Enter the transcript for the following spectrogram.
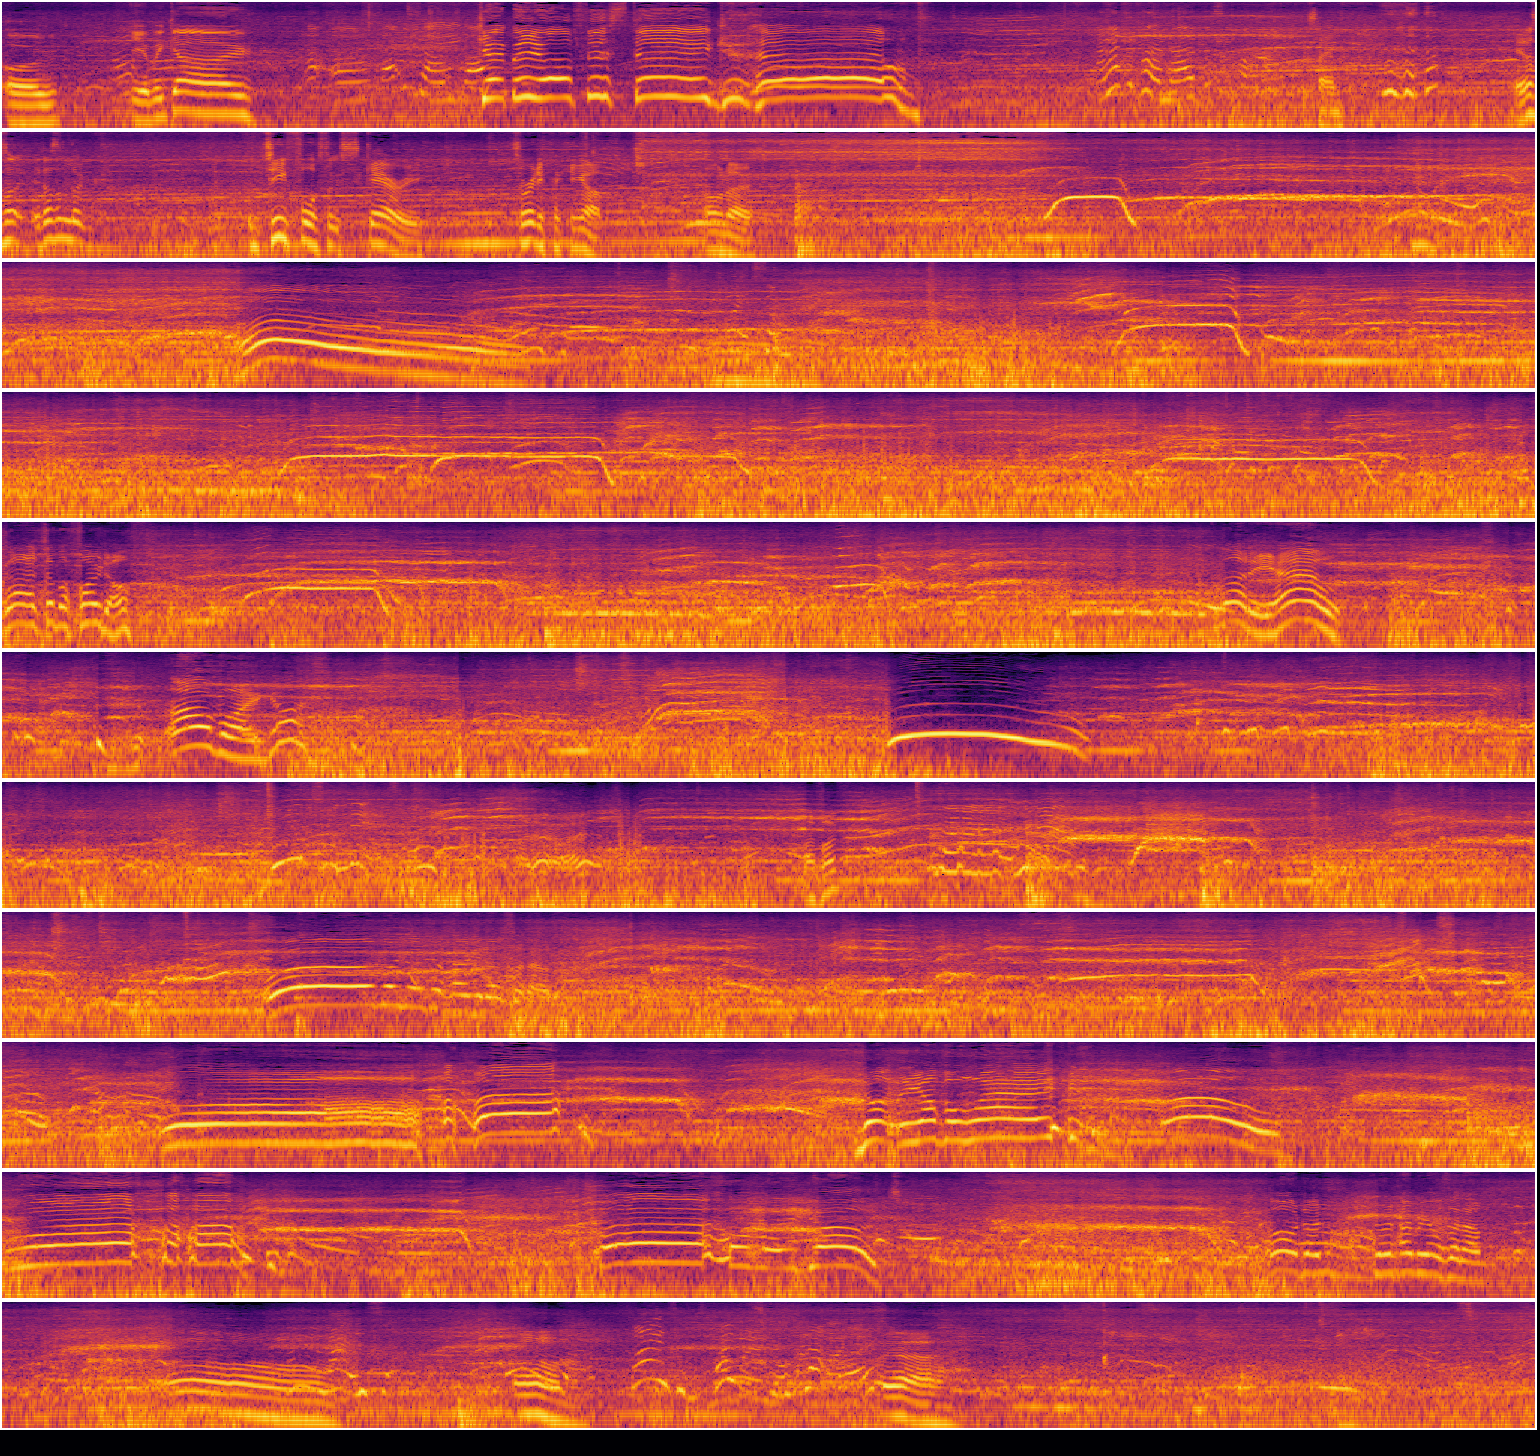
Uh-oh. Here we go. Uh-oh, like... Get me off this thing! Help! I'm actually kind of nervous about that. Same. It doesn't. It doesn't look. The G-force looks scary. It's already picking up. Oh no. I took my phone off. Bloody hell! Oh my god! Woo! I know, right? Five? Oh my god, we're hanging upside down. Whoa! Not the other way! Whoa! Whoa! Oh my god! Oh, don't, don't hang me upside down. Oh. Oh. That is intense for a flat, though. Yeah.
